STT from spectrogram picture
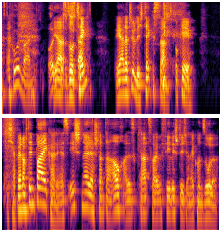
ist cool, Mann. Und ja, so Stand? Tech. Ja, natürlich, Tech ist Stunt. Okay. Ich habe ja noch den Biker, der ist eh schnell, der stand da auch, alles klar, zwei Befehle stehe ich an der Konsole.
